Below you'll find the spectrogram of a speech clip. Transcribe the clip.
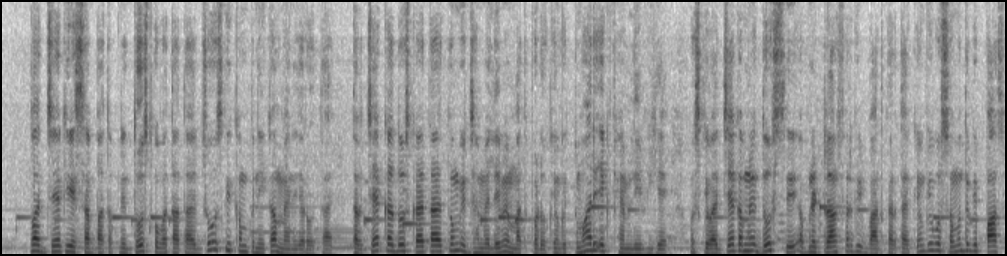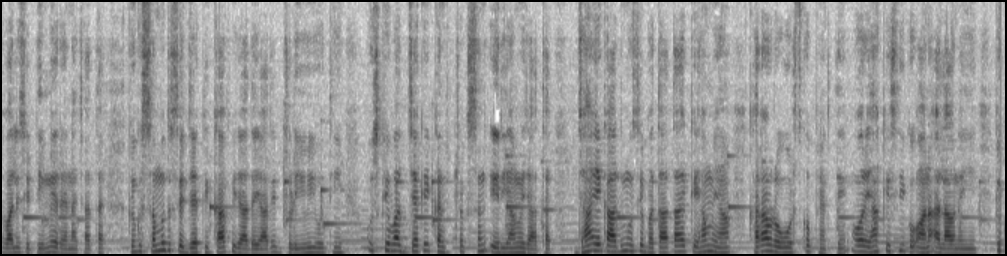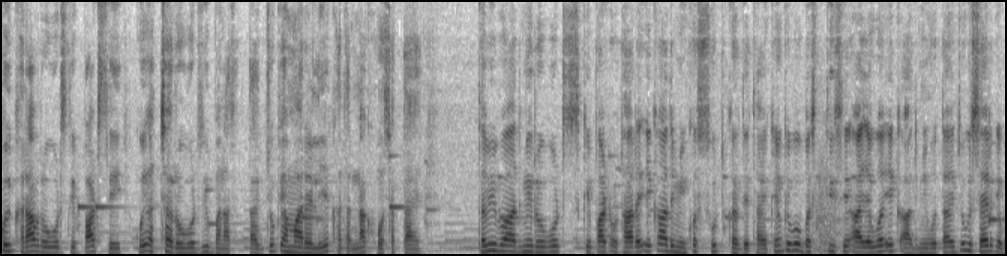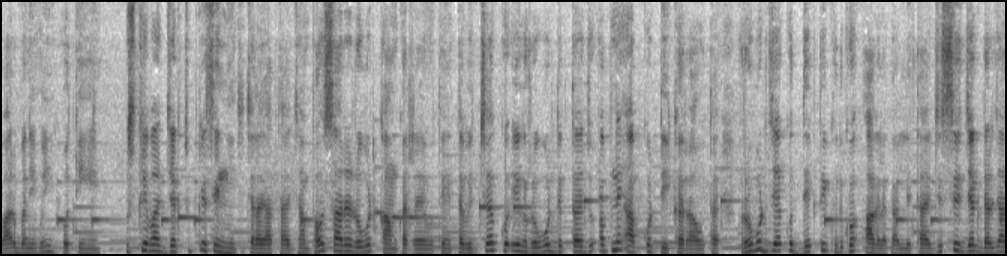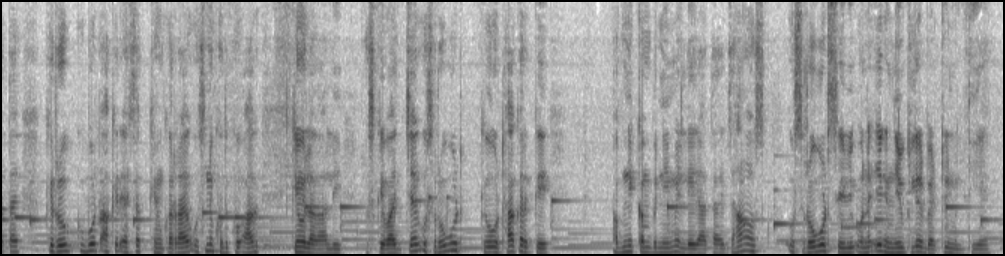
वह जैक ये सब बात अपने दोस्त को बताता है, जो उसकी कंपनी का मैनेजर होता है। तब जैक का दोस्त कहता है, तुम इस झमेले में मत पड़ो, क्योंकि तुम्हारी एक फैमिली भी है। उसके बाद जैक अपने दोस्त से अपने ट्रांसफ़र की बात करता है, क्योंकि वो समुद्र के पास वाली सिटी में रहना चाहता है, क्योंकि समुद्र से जैक की काफ़ी ज़्यादा यादें जुड़ी हुई होती हैं। उसके बाद जैक कंस्ट्रक्शन एरिया में जाता है, जहाँ एक आदमी उसे बताता है कि हम यहाँ ख़राब रोबोट्स को फेंकते हैं और यहाँ किसी को आना अलाव नहीं है कि कोई ख़राब रोबोट्स के पार्ट से कोई अच्छा रोबोट्स भी बना सकता है, जो कि हमारे लिए ख़तरनाक हो सकता है। तभी वो आदमी रोबोट्स के पार्ट उठा रहे एक आदमी को शूट कर देता है, क्योंकि वो बस्ती से आया हुआ एक आदमी होता है, जो कि शहर के बाहर बनी हुई होती हैं। उसके बाद जैक चुपके से नीचे चला जाता है, जहाँ बहुत सारे रोबोट काम कर रहे होते हैं। तभी जैक को एक रोबोट दिखता है जो अपने आप को ठीक कर रहा होता है। रोबोट जैक को देखते ही खुद को आग लगा लेता है, जिससे जैक डर जाता है कि रोबोट आखिर ऐसा क्यों कर रहा है, उसने खुद को आग क्यों लगा ली? उसके बाद जैक उस रोबोट को उठा करके अपनी कंपनी में ले जाता है, जहाँ उस उस रोबोट से भी उन्हें एक न्यूक्लियर बैटरी मिलती है।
